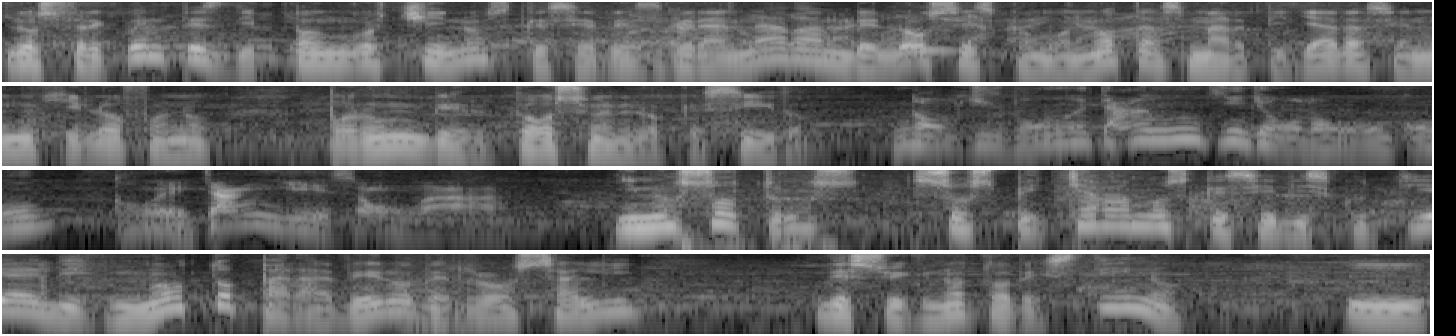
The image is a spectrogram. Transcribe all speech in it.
Los frecuentes diptongos chinos que se desgranaban veloces como notas martilladas en un gilófono por un virtuoso enloquecido. Y nosotros sospechábamos que se discutía el ignoto paradero de Rosalie, de su ignoto destino, y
